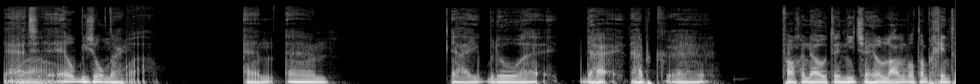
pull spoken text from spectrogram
Ja, het is heel bijzonder. En ehm, ja, ik bedoel, eh, daar, daar heb ik eh, van genoten. Niet zo heel lang, want dan begint,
